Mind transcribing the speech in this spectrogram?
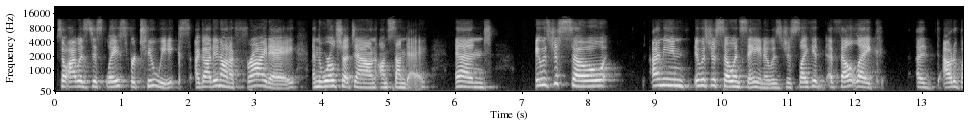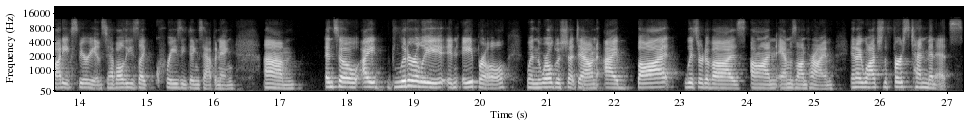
so I was displaced for two weeks. I got in on a Friday and the world shut down on Sunday. And it was just so, I mean, it was just so insane. It was just like, it, it felt like a out of body experience to have all these like crazy things happening. Um, and so I literally in April, when the world was shut down, I bought Wizard of Oz on Amazon Prime and I watched the first 10 minutes.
